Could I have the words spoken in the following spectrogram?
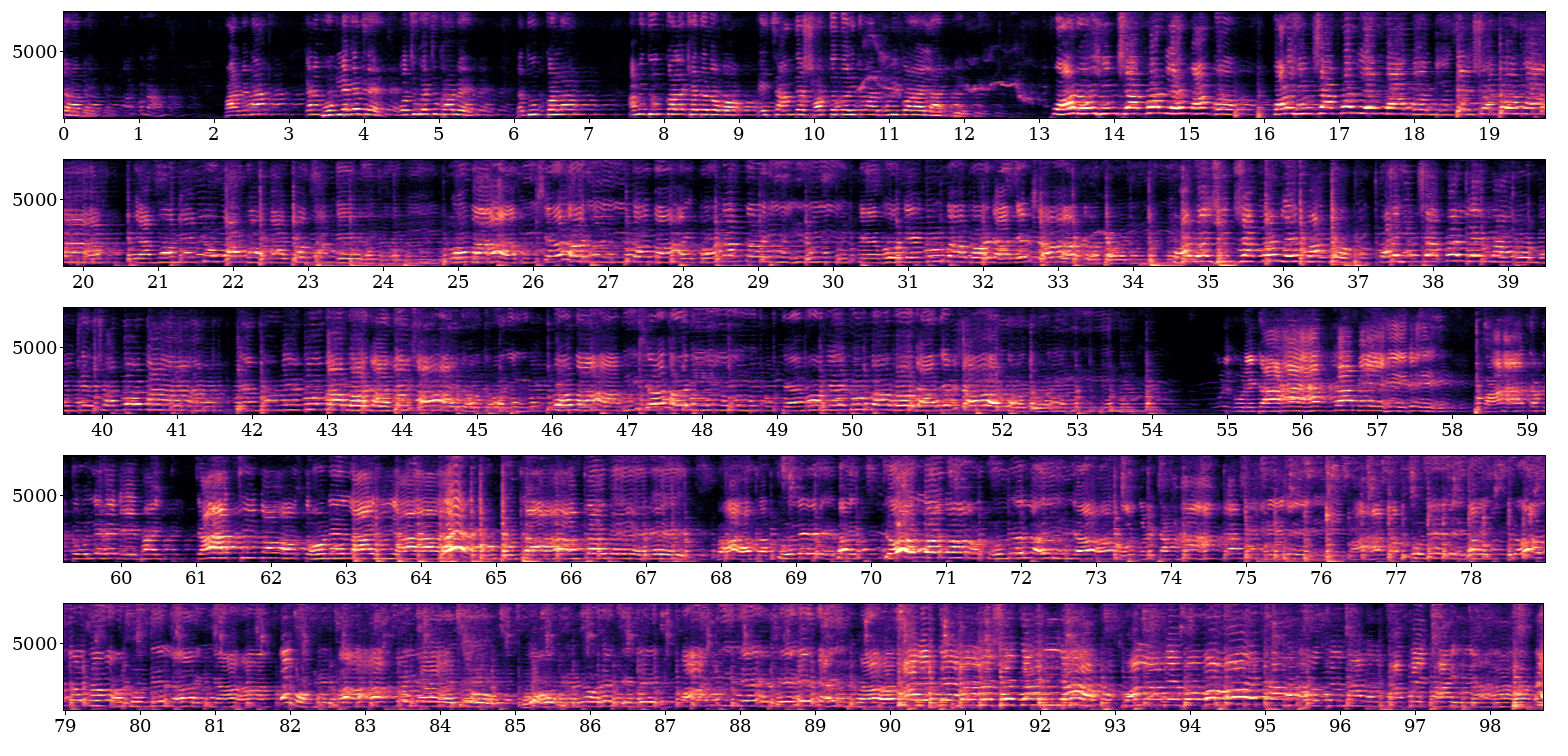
করতে হবে। পারবে না? কেন ভোগ লেগেছে? কচু কচু খাবে। তা দুধ কলা, আমি দুধ কলা খেতে দেবো। এই চান্দের শর্ত তৈরি তোমার বুড়ি করায় লাগবে। পর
